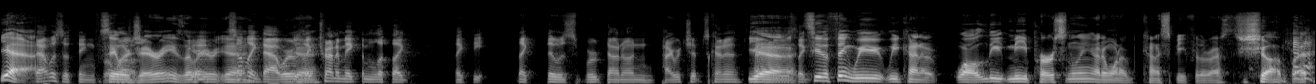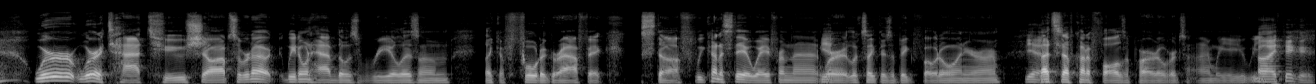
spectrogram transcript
Yeah, That was a thing for Sailor. Jerry is that yeah, what you're? Yeah, something like that, where it was Yeah. like trying to make them look like like the like those were done on pirate ships, kind of. Yeah. like, See, the thing we we kind of well, me personally, I don't want to kind of speak for the rest of the shop, but we're we're a tattoo shop, so we're not we don't have those realism like a photographic stuff. We kind of stay away from that, Yeah. where it looks like there's a big photo on your arm. yeah. That stuff kind of falls apart over time. We we oh, I figured.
